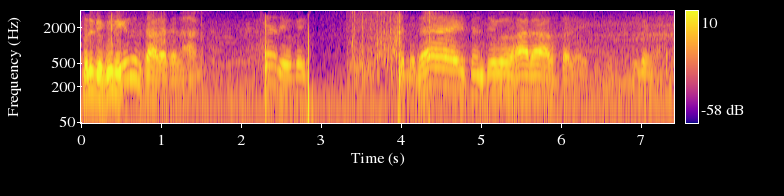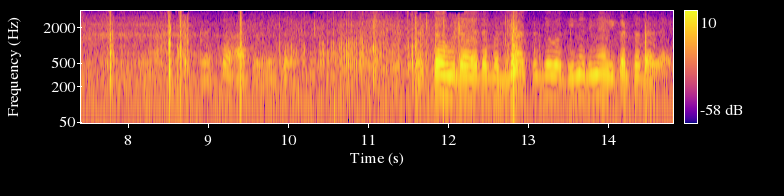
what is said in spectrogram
બધું ભેગું થઈ ગયું ને સારા સારા. ક્યાં એવું કઈ? બધા સંજોગો હારા આવતા રહે રસ્તો ઊંધો હોય તો બધા સંજોગો ધીમે ધીમે વિકટ થતા જાય.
